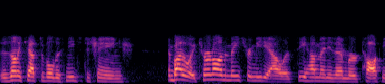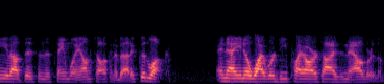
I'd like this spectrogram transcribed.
This is unacceptable. This needs to change. And by the way, turn on the mainstream media outlets. See how many of them are talking about this in the same way I'm talking about it. Good luck. And now you know why we're deprioritizing the algorithm.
